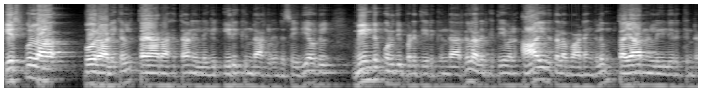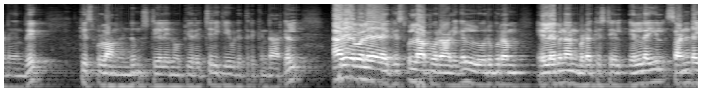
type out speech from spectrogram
கிஸ்புல்லா போராளிகள் தயாராகத்தான் எல்லையில் இருக்கின்றார்கள் என்ற செய்தி அவர்கள் மீண்டும் உறுதிப்படுத்தி இருக்கின்றார்கள். அதற்கு தேவையான ஆயுத தளபாடங்களும் தயார் நிலையில் இருக்கின்றன என்று கிஸ்புல்லா மீண்டும் ஸ்டேலை நோக்கி ஒரு எச்சரிக்கையை விடுத்திருக்கின்றார்கள். அதேபோல கிஸ்புல்லா போராளிகள் ஒருபுறம் லெபனான் வடக்கு ஸ்டேல் எல்லையில் சண்டை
